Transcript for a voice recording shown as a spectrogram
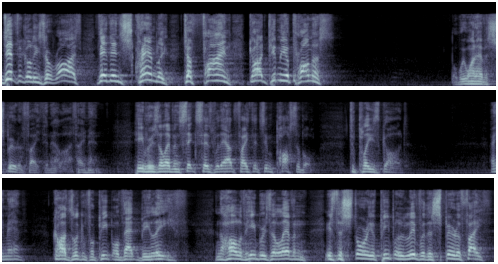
difficulties arise, they're then scrambling to find God, give me a promise. But we want to have a spirit of faith in our life. Amen. Hebrews 11:6 says, without faith, it's impossible to please God. Amen. God's looking for people that believe. And the whole of Hebrews 11 is the story of people who live with a spirit of faith.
